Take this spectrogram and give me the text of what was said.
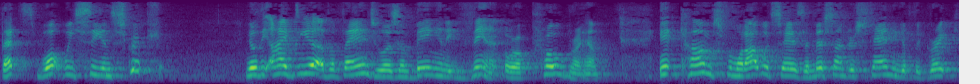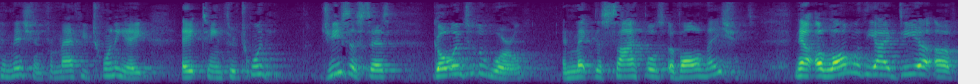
That's what we see in scripture. You know, the idea of evangelism being an event or a program, it comes from what I would say is a misunderstanding of the Great Commission from Matthew 28, 18 through 20. Jesus says, go into the world and make disciples of all nations. Now, along with the idea of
